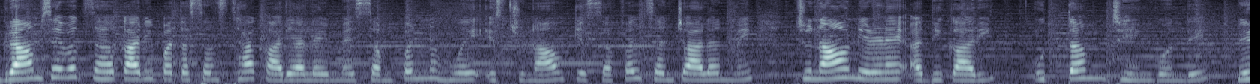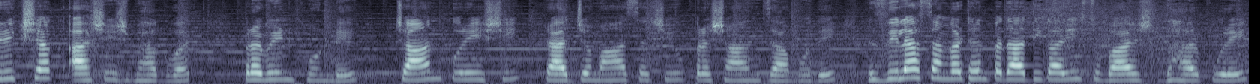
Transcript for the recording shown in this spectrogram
ग्राम सेवक सहकारी पथ संस्था कार्यालय में संपन्न हुए इस चुनाव के सफल संचालन में चुनाव निर्णय अधिकारी उत्तम झेंगोंदे, निरीक्षक आशीष भागवत, प्रवीण खोंडे, चाँद कुरेशी, राज्य महासचिव प्रशांत जामोदे, जिला संगठन पदाधिकारी सुभाष धारपुरे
